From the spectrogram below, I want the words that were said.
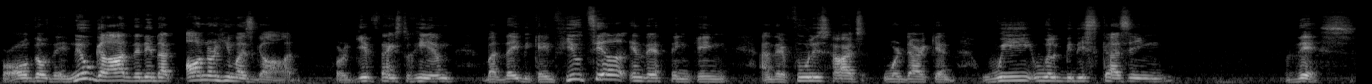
For although they knew God, they did not honor him as God or give thanks to him, but they became futile in their thinking and their foolish hearts were darkened. We will be discussing this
